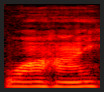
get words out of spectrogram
Huahai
